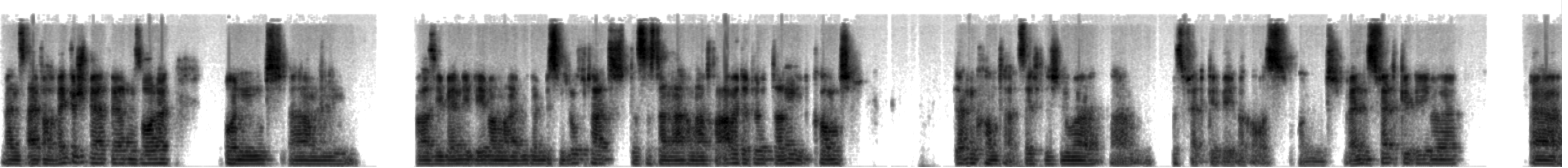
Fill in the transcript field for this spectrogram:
wenn es einfach weggesperrt werden soll. Und ähm, quasi, wenn die Leber mal wieder ein bisschen Luft hat, dass es dann nach und nach verarbeitet wird, dann kommt dann kommt tatsächlich nur ähm, das Fettgewebe raus. Und wenn das Fettgewebe äh,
